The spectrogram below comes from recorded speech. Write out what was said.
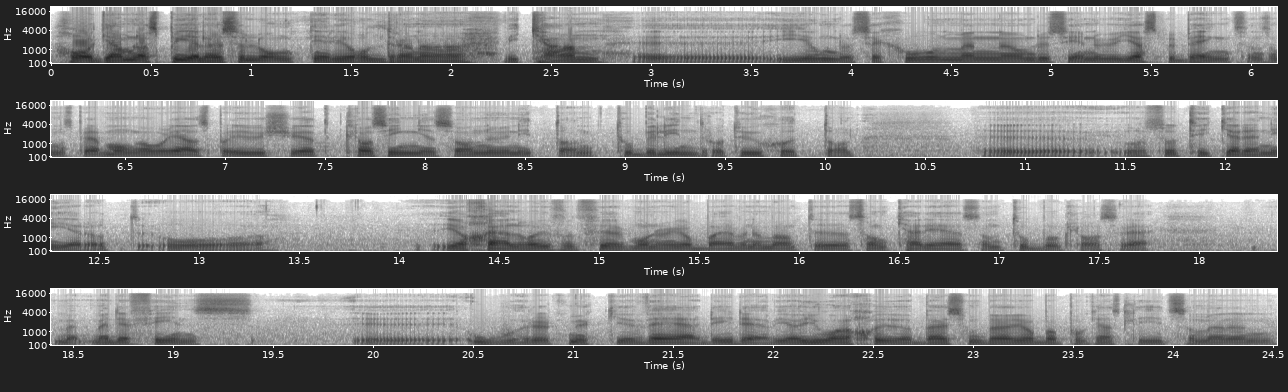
ha gamla spelare så långt ner i åldrarna vi kan eh, i ungdomssektion. Men om du ser nu Jasper Bengtsson som har spelat många år i Elfsborg U21, Claes Ingesson U19, Tobbe Lindroth U17. Eh, och så tickar det neråt. Och jag själv har ju fått förmånen att jobba även om jag inte har sån karriär som Tobbe och Claes. Men, men det finns eh, oerhört mycket värde i det. Vi har Johan Sjöberg som börjar jobba på kansliet som är en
